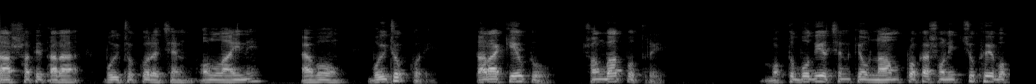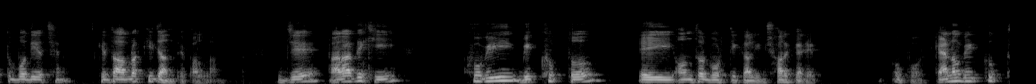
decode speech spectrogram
তার সাথে তারা বৈঠক করেছেন অনলাইনে এবং বৈঠক করে তারা কেউ কেউ সংবাদপত্রে বক্তব্য দিয়েছেন, কেউ নাম প্রকাশ অনিচ্ছুক হয়ে বক্তব্য দিয়েছেন, কিন্তু আমরা কি জানতে পারলাম? যে তারা দেখি খুবই বিক্ষুব্ধ এই অন্তর্বর্তীকালীন সরকারের উপর। কেন বিক্ষুব্ধ?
